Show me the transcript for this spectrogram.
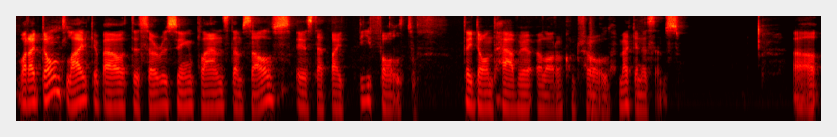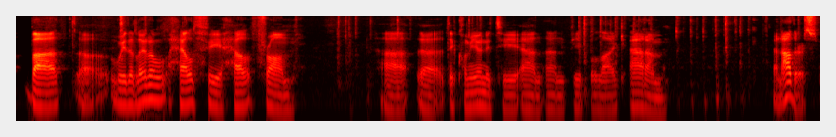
what I don't like about the servicing plans themselves is that by default, they don't have a, a lot of control mechanisms. Uh, but uh, with a little healthy help from uh, uh, the community and, and people like Adam and others,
